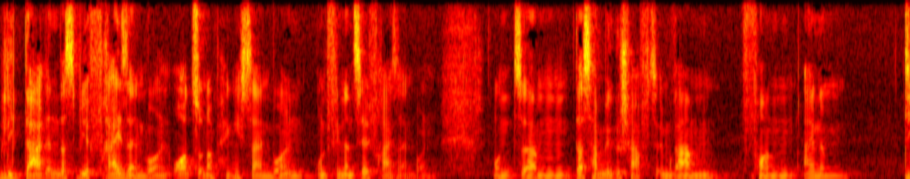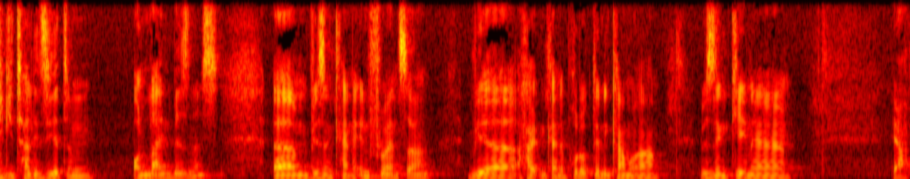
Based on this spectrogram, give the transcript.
liegt darin, dass wir frei sein wollen, ortsunabhängig sein wollen und finanziell frei sein wollen. Und ähm, das haben wir geschafft im Rahmen von einem digitalisierten Online-Business. Ähm, wir sind keine Influencer wir halten keine Produkte in die Kamera, wir sind keine, ja,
